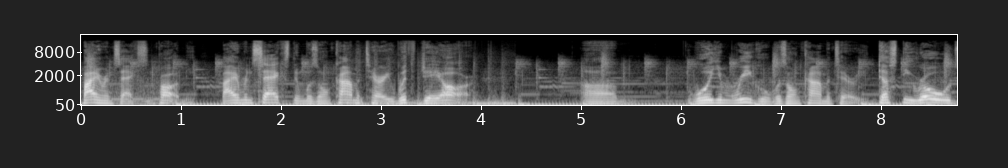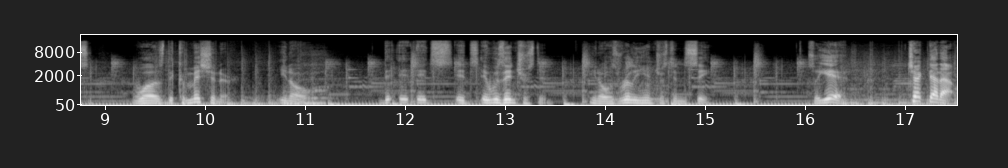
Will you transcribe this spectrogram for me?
Byron Saxton, pardon me. Byron Saxton was on commentary with JR. Um, William Regal was on commentary. Dusty Rhodes was the commissioner. You know, it, it's it's it was interesting. You know, it was really interesting to see. So yeah, check that out.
